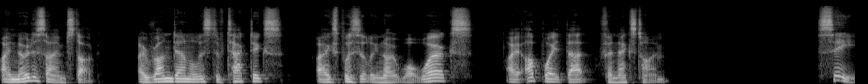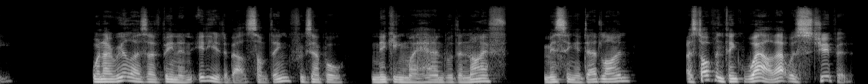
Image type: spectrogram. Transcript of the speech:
I notice I am stuck. I run down a list of tactics. I explicitly note what works. I upweight that for next time. C. When I realize I've been an idiot about something, for example, nicking my hand with a knife, missing a deadline, I stop and think, wow, that was stupid.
